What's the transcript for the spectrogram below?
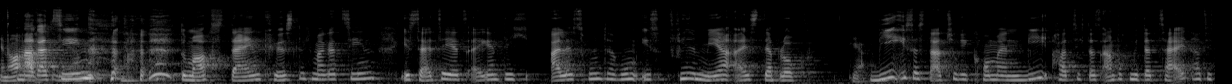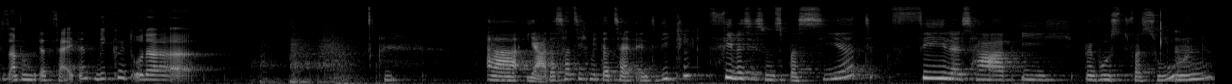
Genau, Magazin. Du machst dein köstlich Magazin. Ihr seid ja jetzt eigentlich alles rundherum ist viel mehr als der Blog. Ja. Wie ist es dazu gekommen? Wie hat sich das einfach mit der Zeit, hat sich das einfach mit der Zeit entwickelt oder? Äh, ja, das hat sich mit der Zeit entwickelt. Vieles ist uns passiert, vieles habe ich bewusst versucht. Mhm.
